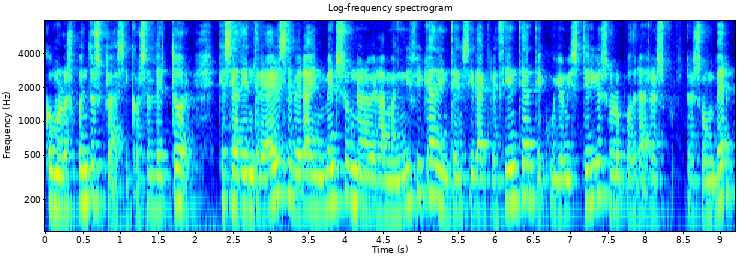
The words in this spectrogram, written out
como los cuentos clásicos. El lector que se adentre a él se verá inmerso en una novela magnífica de intensidad creciente ante cuyo misterio solo podrá resolver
